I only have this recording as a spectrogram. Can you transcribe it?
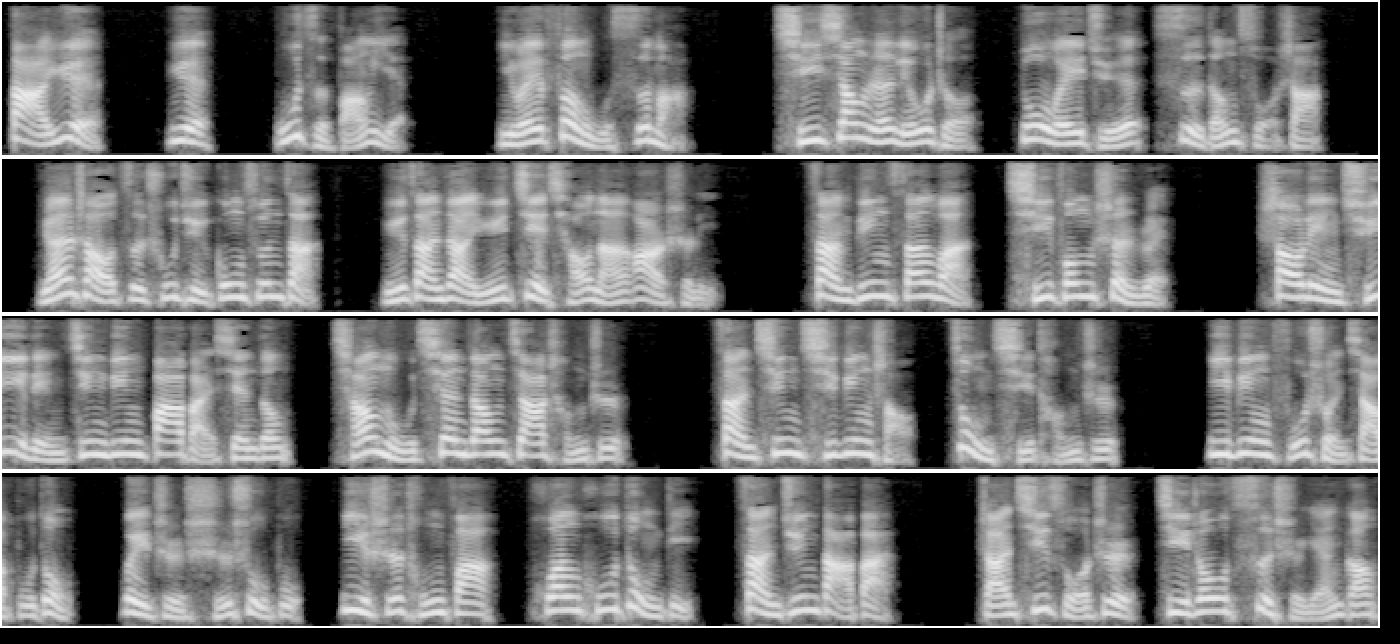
大悦，曰：吾子房也。以为奋武司马。其乡人留者，多为绝嗣等所杀。袁绍自出据公孙瓒，与赞战于界桥南二十里，赞兵三万，其锋甚锐。绍令瞿义领精兵八百，先登，强弩千张加成之。赞轻骑兵少，纵其腾之，一兵伏损下不动，未至十数步，一时同发，欢呼动地。赞军大败，斩其所至冀州刺史严纲，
